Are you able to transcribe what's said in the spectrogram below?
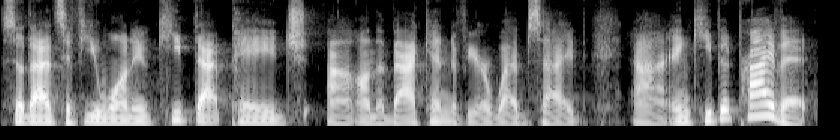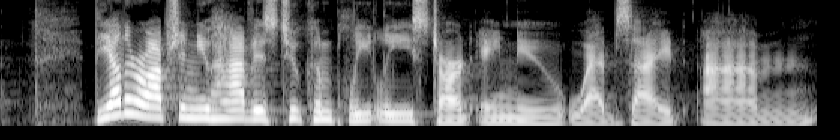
so that's if you want to keep that page uh, on the back end of your website uh, and keep it private. The other option you have is to completely start a new website um,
